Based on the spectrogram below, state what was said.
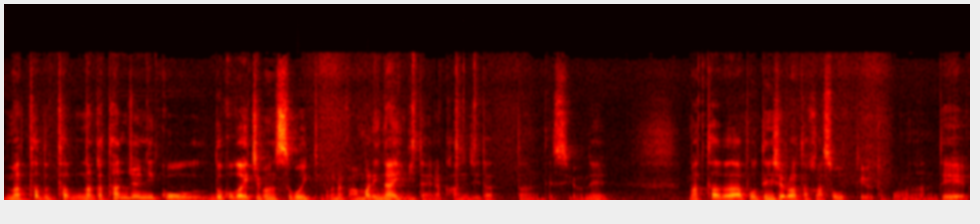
まあ、ただただなんか単純にこうどこが一番すごいっていうのがなんかあんまりないみたいな感じだったんですよね。まあ、ただポテンシャルは高そうっていうところなんで。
